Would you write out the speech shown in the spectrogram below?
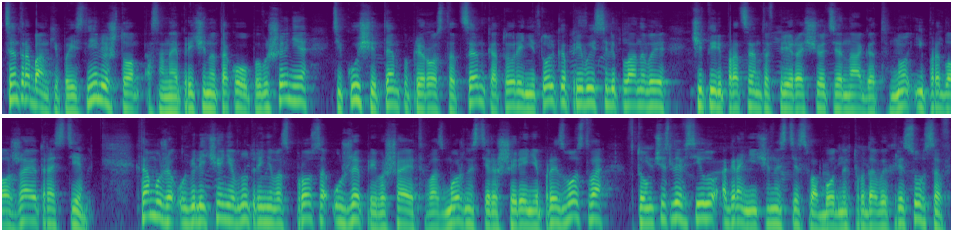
Центробанки пояснили, что основная причина такого повышения – текущие темпы прироста цен, которые не только превысили плановые 4% в перерасчете на год, но и продолжают расти. К тому же увеличение внутреннего спроса уже превышает возможности расширения производства, в том числе в силу ограниченности свободных трудовых ресурсов.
